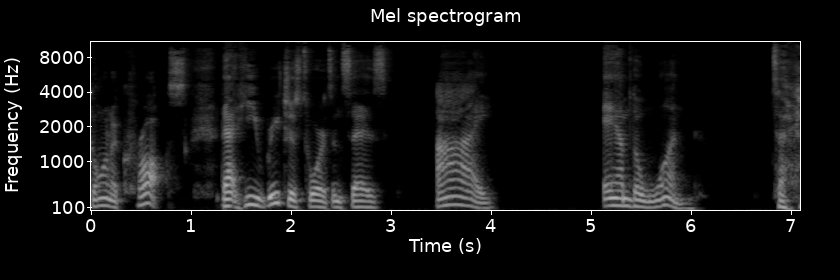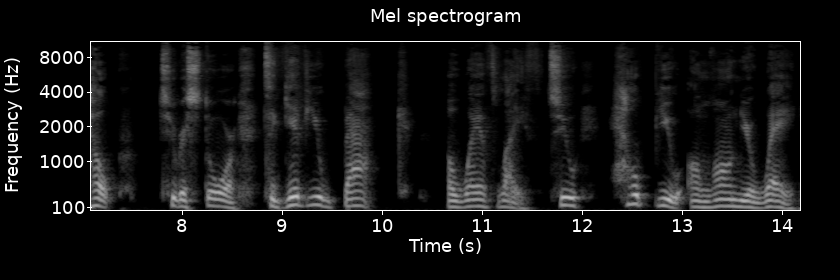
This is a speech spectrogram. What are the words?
gone across that he reaches towards and says, I am the one to help, to restore, to give you back a way of life, to help you along your way.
